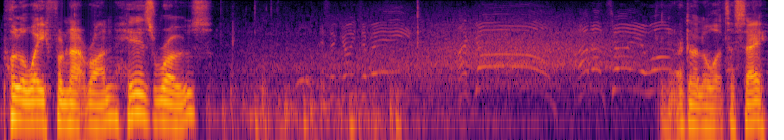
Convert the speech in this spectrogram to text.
pull away from that run. Here's Rose. I don't know what to say.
